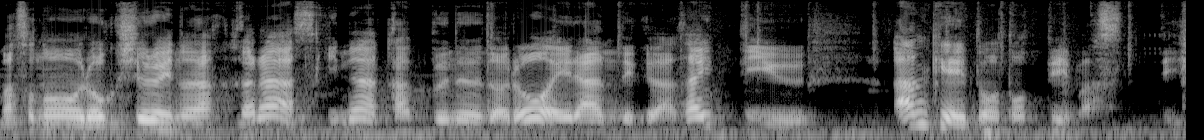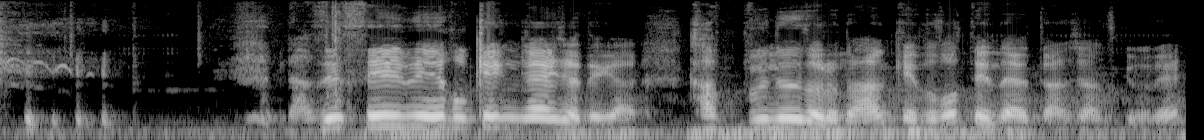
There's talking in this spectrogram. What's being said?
まあその6種類の中から好きなカップヌードルを選んでくださいっていうアンケートを取っています。っていう。なぜ生命保険会社でカップヌードルのアンケート取ってんだよって話なんですけどね。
